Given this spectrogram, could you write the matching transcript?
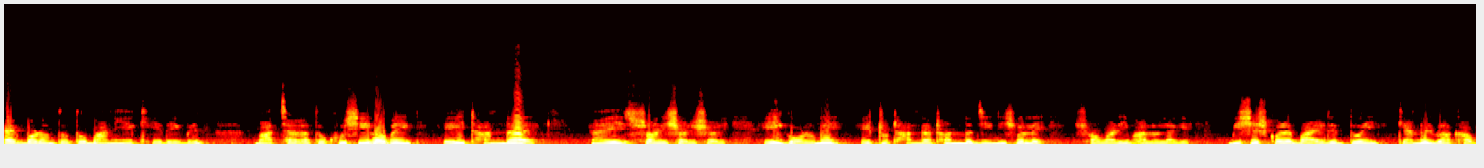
একবার অন্তত বানিয়ে খেয়ে দেখবেন, বাচ্চারা তো খুশি হবেই। এই ঠান্ডায়, এই সরি সরি সরি, এই গরমে একটু ঠান্ডা ঠান্ডা জিনিস হলে সবারই ভালো লাগে। বিশেষ করে বাইরের দই কেনই বা খাব?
